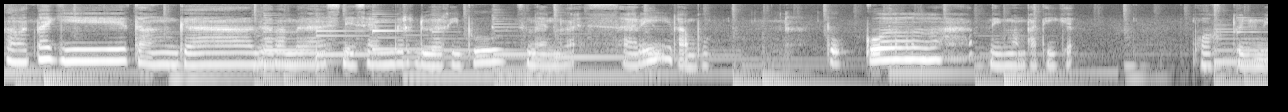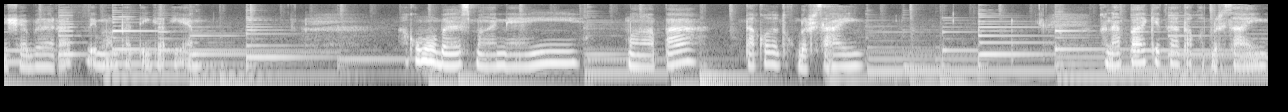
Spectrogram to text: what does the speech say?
pagi, tanggal 18 Desember 2019 Hari Rabu Pukul 5.43 Waktu Indonesia Barat 5.43 IM Aku mau bahas mengenai Mengapa takut untuk bersaing. Kenapa kita takut bersaing?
